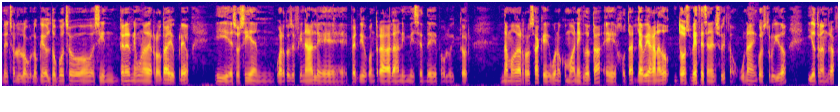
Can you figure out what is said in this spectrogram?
De hecho, lo, lo quedó el top 8 sin tener ninguna derrota, yo creo. Y eso sí, en cuartos de final eh, perdió contra la Nimiset de Pablo Víctor Damo de Rosa, que bueno, como anécdota, eh, J le había ganado dos veces en el suizo, una en construido y otra en draft.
